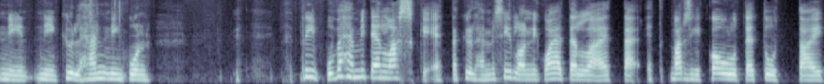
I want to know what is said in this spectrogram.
niin, niin kyllähän niin kuin – riippuu vähän miten laskee. Että kyllähän me silloin niin kuin ajatellaan, että, että varsinkin koulutetut tai,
